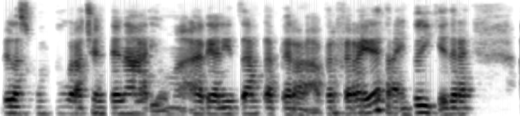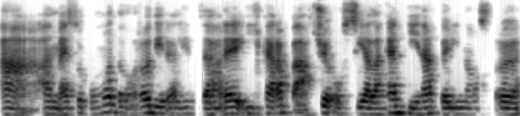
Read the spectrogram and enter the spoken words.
della scultura centenarium realizzata per, per Ferreira Trento di chiedere a, al maestro Pomodoro di realizzare il carapace ossia la cantina per il nostro,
